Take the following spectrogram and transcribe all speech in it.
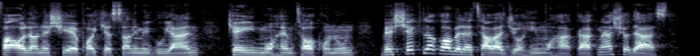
فعالان شیعه پاکستانی می‌گویند که این مهم تا کنون به شکل قابل توجهی محقق نشده است.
